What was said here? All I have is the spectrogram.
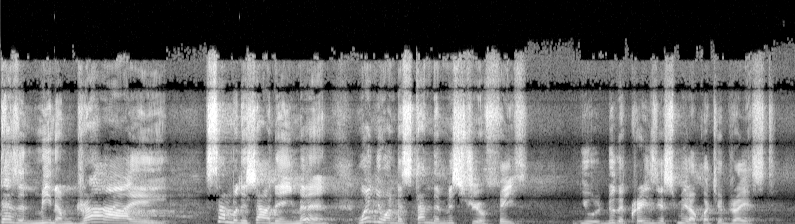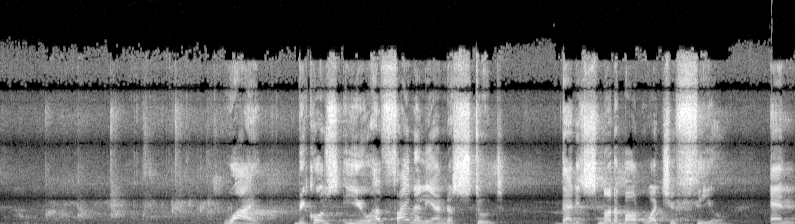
doesn't mean i'm dry somebody shout amen when you understand the mystery of faith you will do the craziest miracle at your driest why because you have finally understood that it's not about what you feel and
